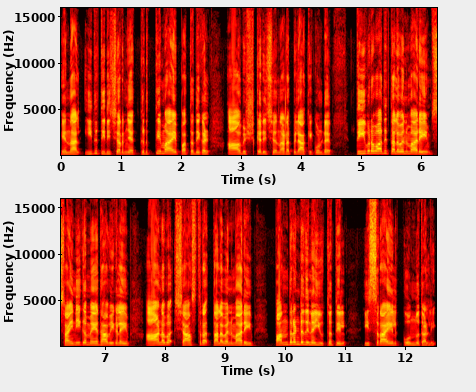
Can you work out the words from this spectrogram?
എന്നാൽ ഇത് തിരിച്ചറിഞ്ഞ് കൃത്യമായ പദ്ധതികൾ ആവിഷ്കരിച്ച് നടപ്പിലാക്കിക്കൊണ്ട് തീവ്രവാദി തലവന്മാരെയും സൈനിക മേധാവികളെയും ആണവ ശാസ്ത്ര തലവന്മാരെയും പന്ത്രണ്ട് ദിന യുദ്ധത്തിൽ ഇസ്രായേൽ കൊന്നുതള്ളി.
